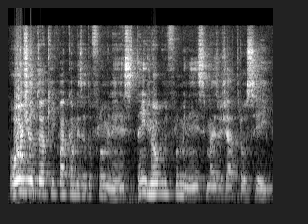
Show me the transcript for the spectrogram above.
Hoje eu tô aqui com a camisa do Fluminense, tem jogo do Fluminense, mas eu já trouxe aí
